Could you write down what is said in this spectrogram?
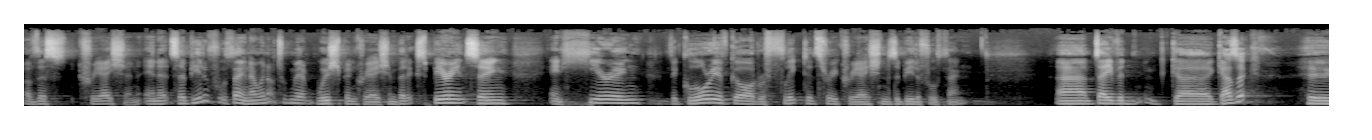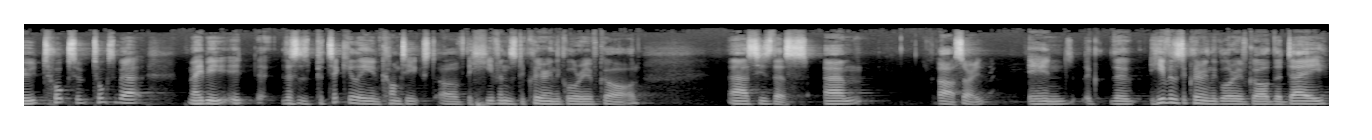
of this creation. And it's a beautiful thing. Now, we're not talking about worshiping creation, but experiencing and hearing the glory of God reflected through creation is a beautiful thing uh, David Guzik, who talks, talks about maybe it, this is particularly in context of the heavens declaring the glory of God. uh, says this. Um, oh, sorry. And the, the heavens declaring the glory of God, the day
